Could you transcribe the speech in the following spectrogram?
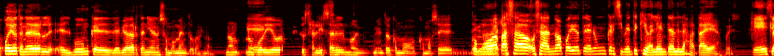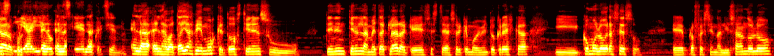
ha podido tener el, el boom que debió haber tenido en su momento, pues, ¿no? No, no ha Eh, podido industrializar el movimiento como, como se... Como ha hecho. pasado, o sea, no ha podido tener un crecimiento equivalente al de las batallas, pues. Que Claro, sí porque ha ido en- en la- creciendo, creciendo. En, la- en las batallas vemos que todos tienen su tienen, tienen la meta clara, que es este, hacer que el movimiento crezca. ¿Y cómo logras eso? Eh, profesionalizándolo,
